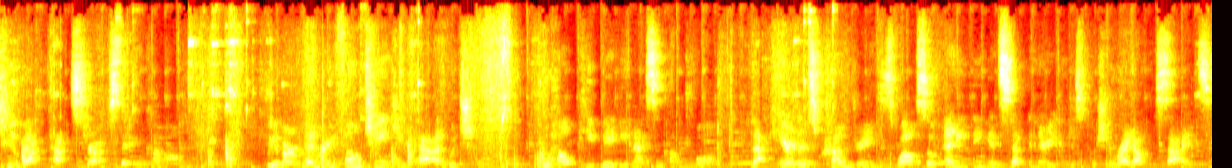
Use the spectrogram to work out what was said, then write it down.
two backpack straps that can come off. We have our memory foam changing pad, which will help keep baby nice and comfortable. Back here, there's crumb drains as well, so if anything gets stuck in there, you can just push it right out the sides.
